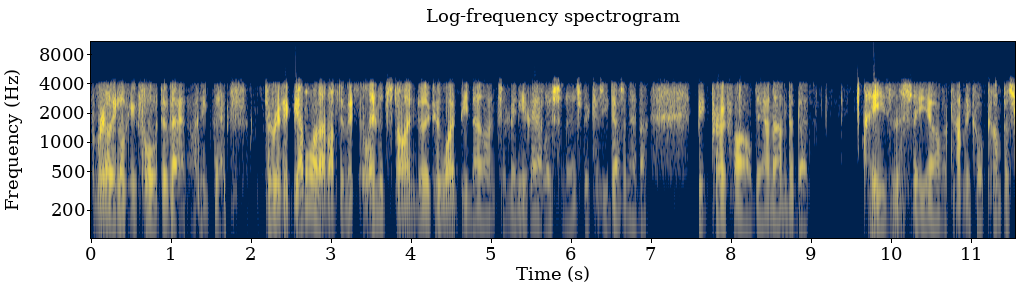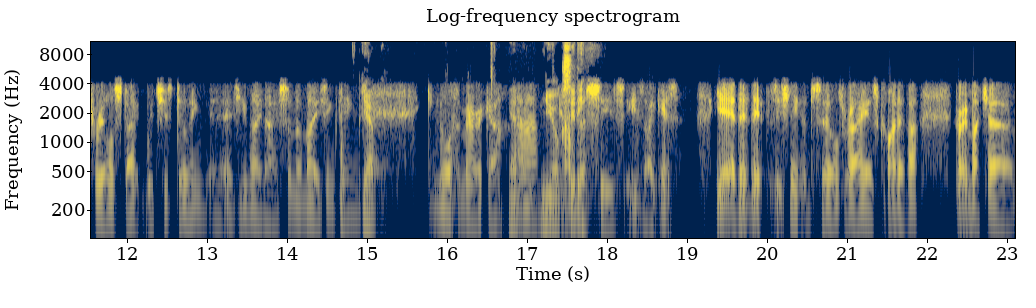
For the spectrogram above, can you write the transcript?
I'm really looking forward to that. I think that's terrific. The other one I'd love to mention, Leonard Steinberg, who won't be known to many of our listeners because he doesn't have a big profile down under, but he's the CEO of a company called Compass Real Estate, which is doing, as you may know, some amazing things. Yep. In North America, yep. um, New York Compass City is, is, I guess, yeah, they're, they're positioning themselves, Ray, as kind of a very much a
